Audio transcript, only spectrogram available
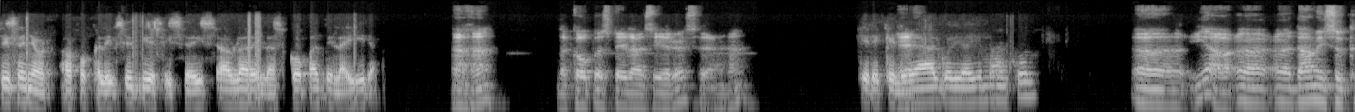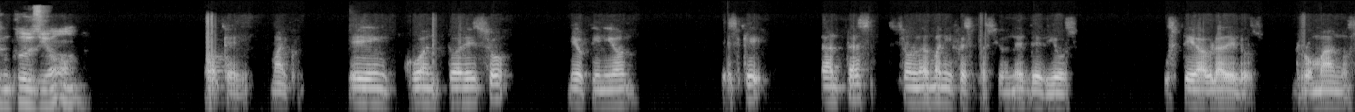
Sí, señor. Apocalipsis 16 habla de las copas de la ira. Ajá. Las copas de las. Ajá. ¿Quiere que lea yeah. algo de ahí, Michael? Uh, yeah, uh, uh, dame su conclusión. Ok, Michael. En cuanto a eso, mi opinión es que tantas son las manifestaciones de Dios. Usted habla de los romanos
